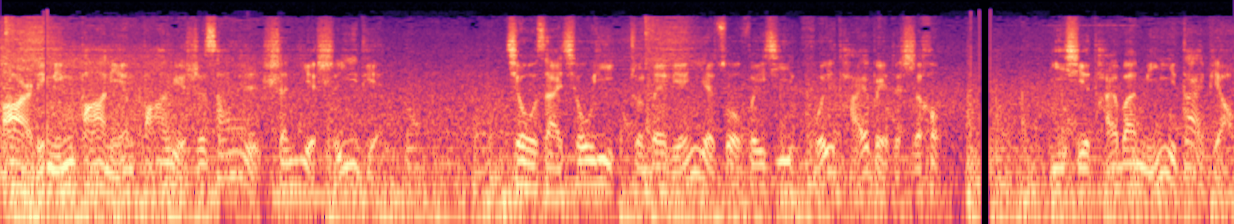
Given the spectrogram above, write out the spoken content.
二零零八年八月十三日深夜十一点，就在邱毅准备连夜坐飞机回台北的时候，一些台湾民意代表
